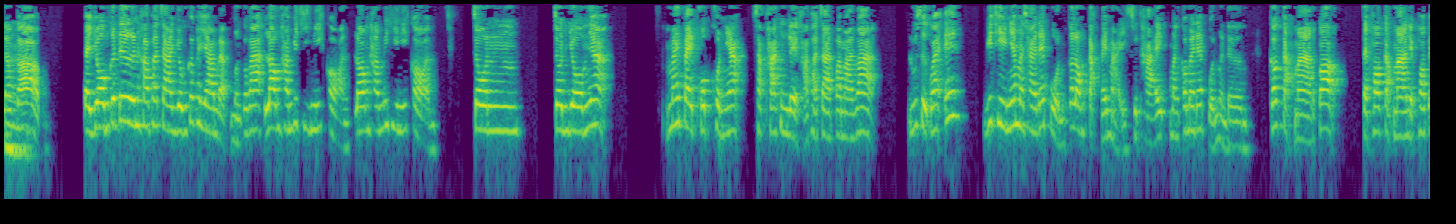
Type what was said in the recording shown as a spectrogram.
แล้วก็ แต่โยมก็ดื้อนะคะพระอาจารย์โยมก็พยายามแบบเหมือนกับว่า ลองทำวิธีนี้ก่อน ลองทำวิธีนี้ก่อน จนจนโยมเนี่ย ไม่ไปพบคนเนี้ย สักพักหนึ่งเลยค่ะพระอาจารย์ประมาณว่า รู้สึกว่า เอ๊ะ วิธีเนี้ยมันใช้ได้ผลก็ลองกลับไปใหม่ สุดท้ายมันก็ไม่ได้ผลเหมือนเดิม ก็กลับมาแล้วก็ แต่พอกลับมาเนี่ย พอไป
